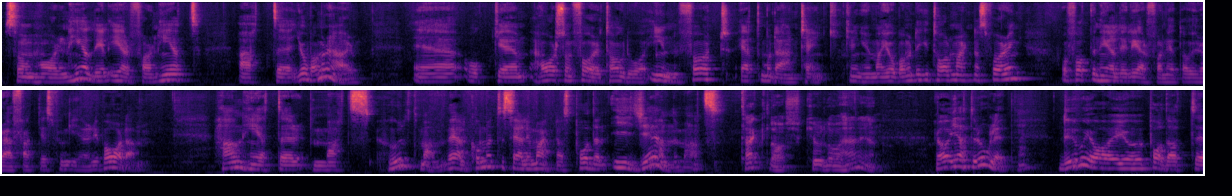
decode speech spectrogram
som har en hel del erfarenhet att eh, jobba med det här. Och har som företag då infört ett modernt tänk kring hur man jobbar med digital marknadsföring och fått en hel del erfarenhet av hur det här faktiskt fungerar i vardagen. Han heter Mats Hultman. Välkommen till Sälj och marknadspodden igen Mats. Tack Lars, kul att vara här igen. Ja, jätteroligt. Mm. Du och jag har ju poddat eh,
